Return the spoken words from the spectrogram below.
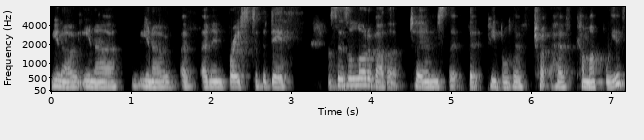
you know, in a, you know, a, an embrace to the death so there's a lot of other terms that that people have have come up with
